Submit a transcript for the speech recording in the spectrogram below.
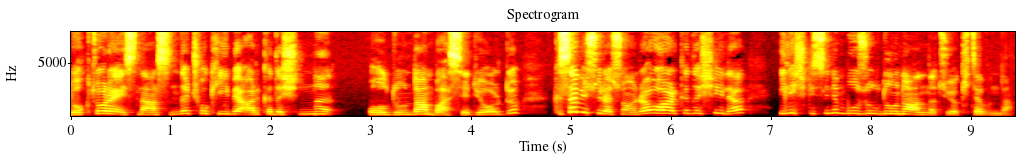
doktora esnasında çok iyi bir arkadaşını olduğundan bahsediyordu. Kısa bir süre sonra o arkadaşıyla ilişkisinin bozulduğunu anlatıyor kitabında.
